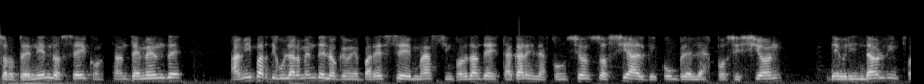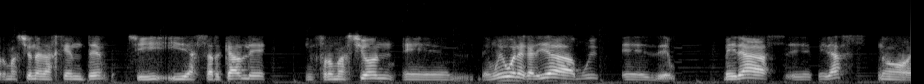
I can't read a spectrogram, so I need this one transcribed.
sorprendiéndose constantemente. A mí particularmente lo que me parece más importante destacar es la función social que cumple la exposición de brindarle información a la gente ¿sí? y de acercarle información eh, de muy buena calidad, muy de, veraz, veraz, no,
